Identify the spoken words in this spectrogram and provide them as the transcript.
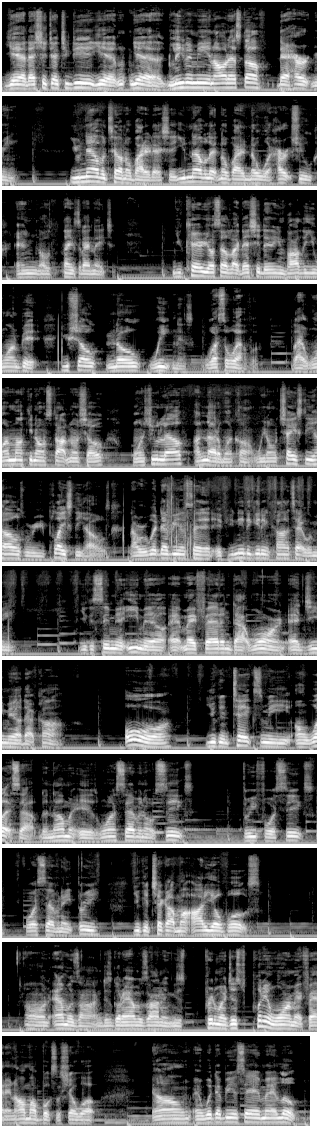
yeah, that shit that you did, yeah, mm, yeah, leaving me and all that stuff, that hurt me. You never tell nobody that shit. You never let nobody know what hurts you and, you know, things of that nature. You carry yourself like that shit didn't even bother you one bit. You show no weakness whatsoever. Like one monkey don't stop no show. Once you left, another one come. We don't chase these hoes, we replace these hoes. Now, with that being said, if you need to get in contact with me, you can send me an email at mcfadden.warren at gmail.com. Or you can text me on WhatsApp. The number is 1706 346 4783. You can check out my audio books on Amazon. Just go to Amazon and just pretty much just put in Warren Fat and all my books will show up. Um, and with that being said, man, look,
